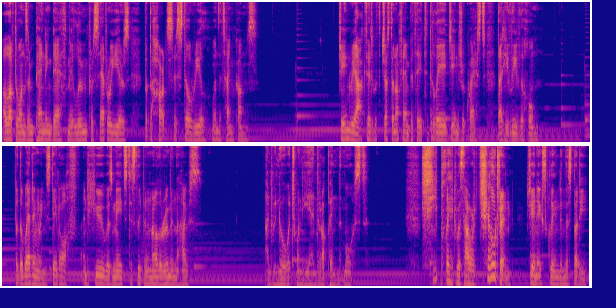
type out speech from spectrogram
A loved one's impending death may loom for several years, but the hurt is still real when the time comes. Jane reacted with just enough empathy to delay Jane's request that he leave the home. But the wedding ring stayed off, and Hugh was made to sleep in another room in the house. And we know which one he ended up in the most. She played with our children, Jane exclaimed in the study.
